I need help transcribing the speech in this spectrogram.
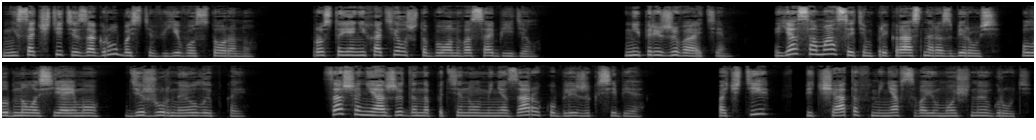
Не сочтите за грубость в его сторону. Просто я не хотел, чтобы он вас обидел. Не переживайте. Я сама с этим прекрасно разберусь», — улыбнулась я ему дежурной улыбкой. Саша неожиданно потянул меня за руку ближе к себе. Почти впечатав меня в свою мощную грудь.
